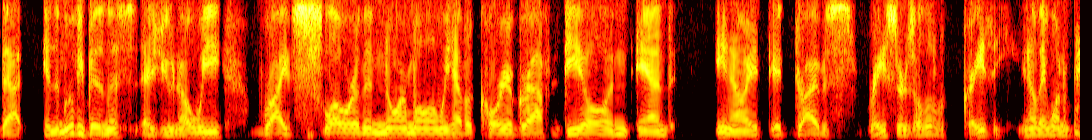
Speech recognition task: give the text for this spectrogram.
that in the movie business, as you know, we ride slower than normal and we have a choreographed deal and and you know it, it drives racers a little crazy. You know, they want to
